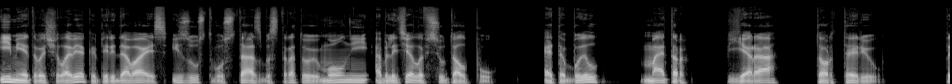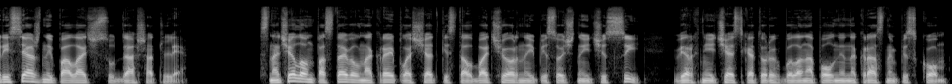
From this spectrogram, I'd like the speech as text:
Имя этого человека, передаваясь из уст в уста с быстротой молнии, облетело всю толпу. Это был мэтр Пьера Тортерю, присяжный палач суда Шатле. Сначала он поставил на край площадки столба черные песочные часы, верхняя часть которых была наполнена красным песком,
